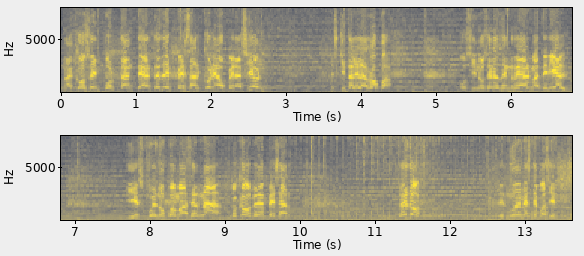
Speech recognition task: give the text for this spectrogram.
Una cosa importante antes de empezar con la operación es quitarle la ropa. O si no se nos enreda el material. Y después no podemos hacer nada. Toca volver a empezar. Ustedes dos, desnúdenme a este paciente.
